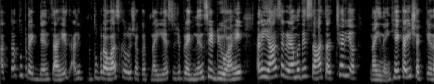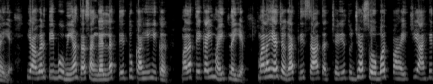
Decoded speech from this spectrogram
आत्ता तू प्रेग्नेन्स आहेस आणि तू प्रवास करू शकत नाहीयेस. तुझी प्रेग्नेन्सी ड्यू आहे. आणि या सगळ्यामध्ये सात आश्चर्य नाही नाही. हे काही शक्य नाहीये. यावरती भूमी आता सांगायला लागते तू काहीही कर. मला ते काही माहीत नाहीये. मला या जगातली सात आश्चर्य तुझ्या सोबत पाहायची आहेत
